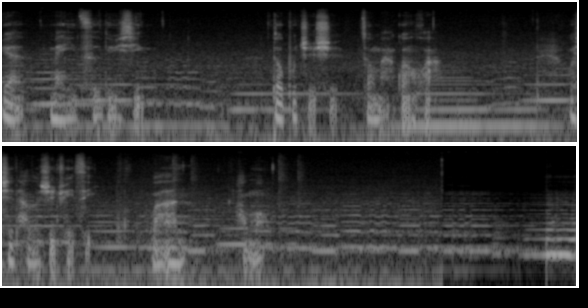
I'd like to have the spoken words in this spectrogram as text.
愿每一次旅行都不只是走马观花。我是塔罗斯 Tracy，晚安，好梦。Mm-hmm.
